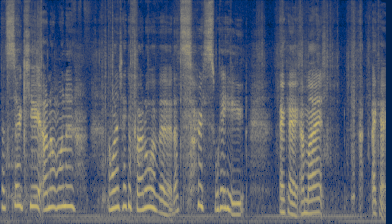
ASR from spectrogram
that's so cute. I don't want to, I want to take a photo of it. That's so sweet. Okay, I might, uh, okay.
